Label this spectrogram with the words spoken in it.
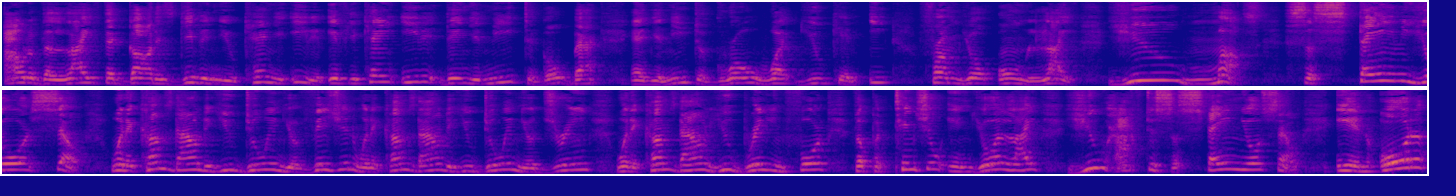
out of the life that God has given you, can you eat it? If you can't eat it, then you need to go back and you need to grow what you can eat from your own life. You must sustain yourself when it comes down to you doing your vision, when it comes down to you doing your dream, when it comes down you bringing forth the potential in your life, you have to sustain yourself in order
